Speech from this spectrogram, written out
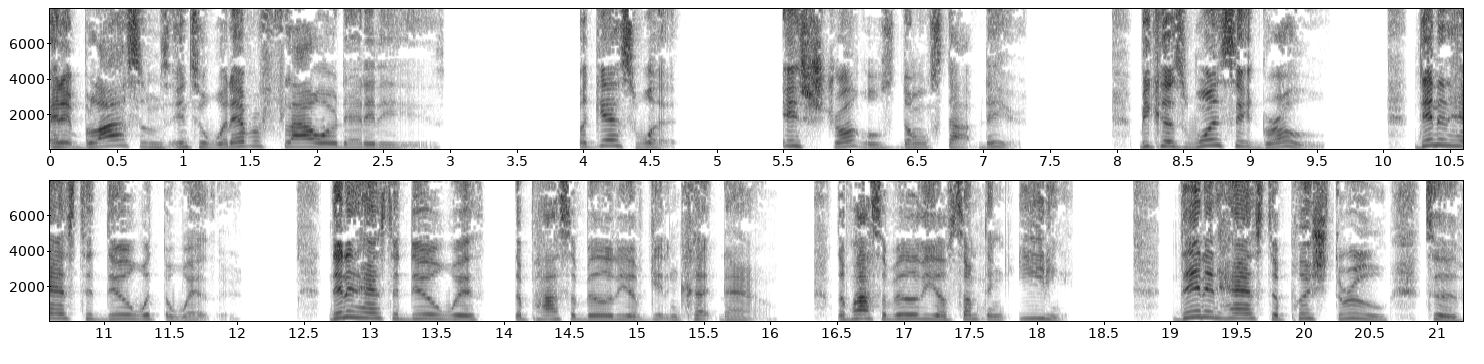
and it blossoms into whatever flower that it is. But guess what? Its struggles don't stop there. Because once it grows, then it has to deal with the weather. Then it has to deal with the possibility of getting cut down, the possibility of something eating it. Then it has to push through to,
